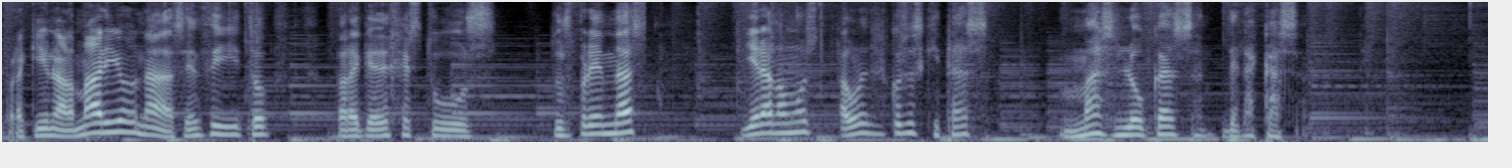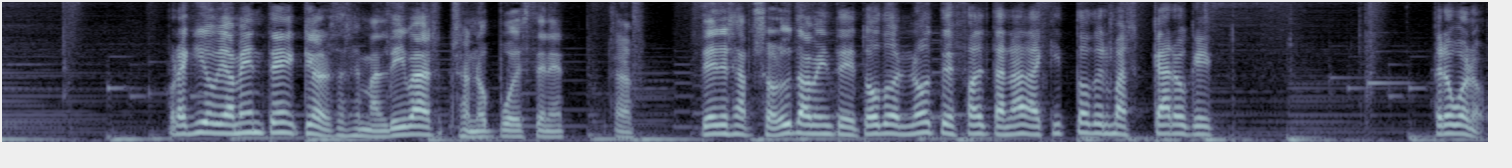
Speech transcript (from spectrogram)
Por aquí un armario, nada, sencillito, para que dejes tus, tus prendas. Y ahora vamos a una de las cosas quizás más locas de la casa. Por aquí obviamente, claro, estás en Maldivas, o sea, no puedes tener, tienes absolutamente de todo, no te falta nada, aquí todo es más caro que... Pero bueno,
